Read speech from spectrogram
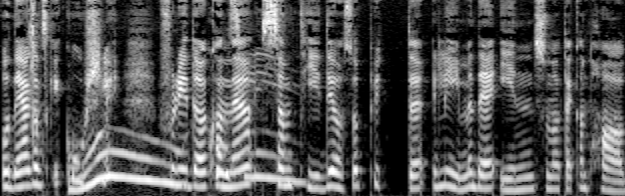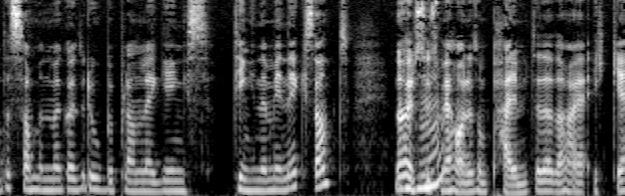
Og det er ganske koselig, Oh, fordi da kan jeg samtidig også putte, lime det inn, sånn at jeg kan ha det sammen med garderobeplanleggingstingene mine, ikke sant? Nå høres det ut som jeg har en sånn perm til det, det har jeg ikke.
